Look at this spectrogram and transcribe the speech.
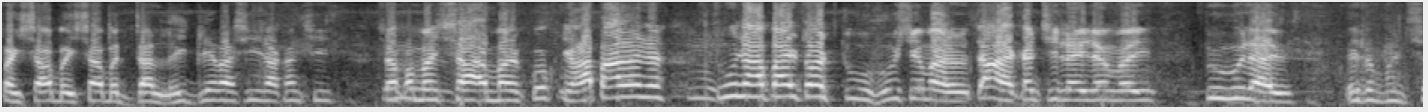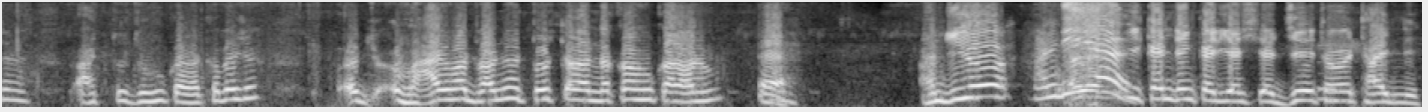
પૈસા પૈસા બધા લઈ જ લેવા છે રાખન છે. મને શા મને કોક ના પાડે ને? તું ના પાડે તો તું હું છે મારો? તારા કંછી લઈ લે ભાઈ. તું હું લાવ્યું? એટલે મને છે આજ તો જોવું કરે ખબર છે? વાર વાંધવાનું તો જ કરવા નકર શું કરવાનું? એ. સમજીયો? સમજીએ. ઈકન જઈને કરીએ છીએ જે થવે થાય જ નહીં.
